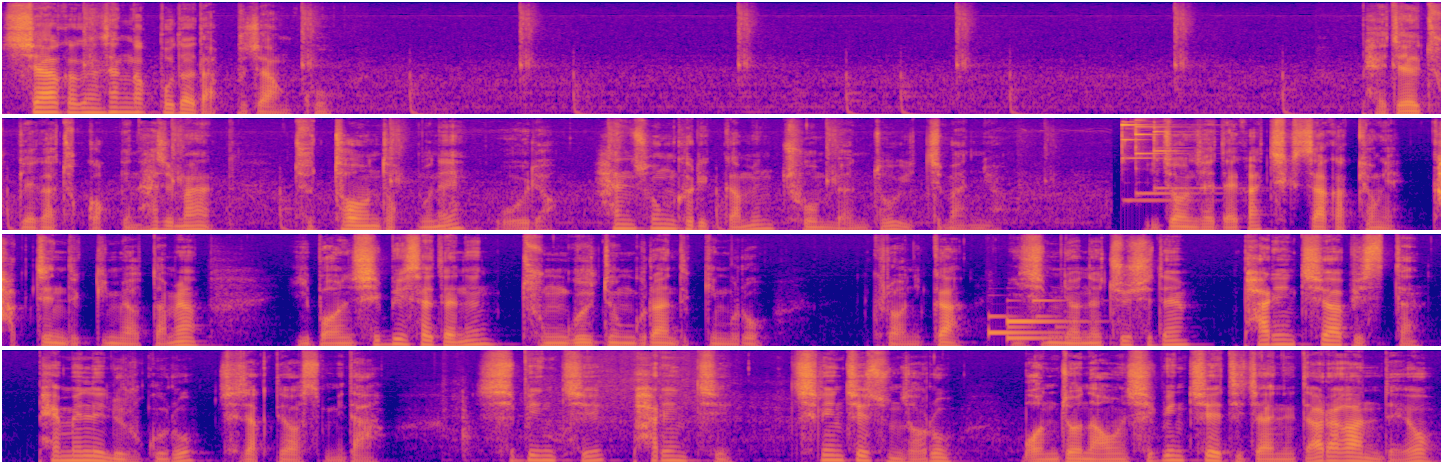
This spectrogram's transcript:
시야 각은 생각보다 나쁘지 않고 베젤 두께가 두껍긴 하지만 두터운 덕분에 오히려 한 손 그립감은 좋은 면도 있지만요. 이전 세대가 직사각형의 각진 느낌이었다면 이번 12세대는 둥글둥글한 느낌으로 그러니까 20년에 출시된 8인치와 비슷한 family look으로 제작되었습니다. 10인치, 8인치, 7인치 순서로 먼저 나온 10인치의 디자인을 따라가는데요.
